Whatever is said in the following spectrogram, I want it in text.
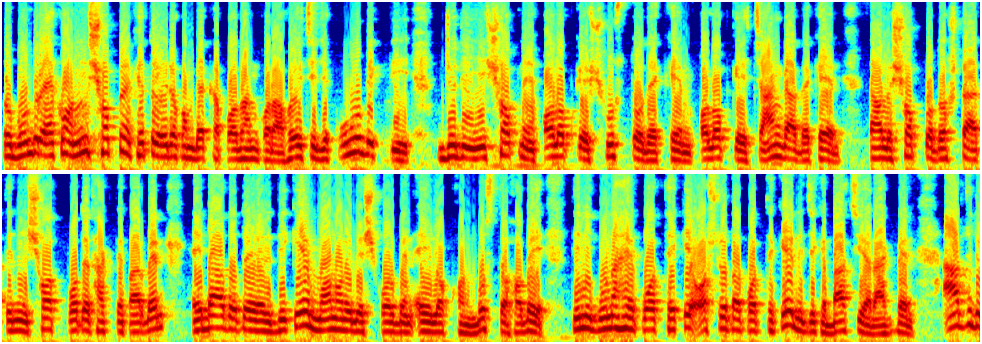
তো বন্ধুরা, এখন স্বপ্নের ক্ষেত্রে এরকম ব্যাখ্যা প্রদান করা হয়েছে যে, কোনো ব্যক্তি যদি স্বপ্নে কলবকে সুস্থ দেখেন, কলবকে চাঙ্গা দেখেন, তাহলে স্বপ্নদ্রষ্টা তিনি সৎ পথে থাকতে পারবেন। এবাদতের দিকে মনোনিবেশ করবেন, এই লক্ষণ বুঝতে হবে। তিনি গুনাহের পথ থেকে অশ্লীলতার পথ থেকে নিজেকে বাঁচিয়ে রাখবেন। আর যদি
